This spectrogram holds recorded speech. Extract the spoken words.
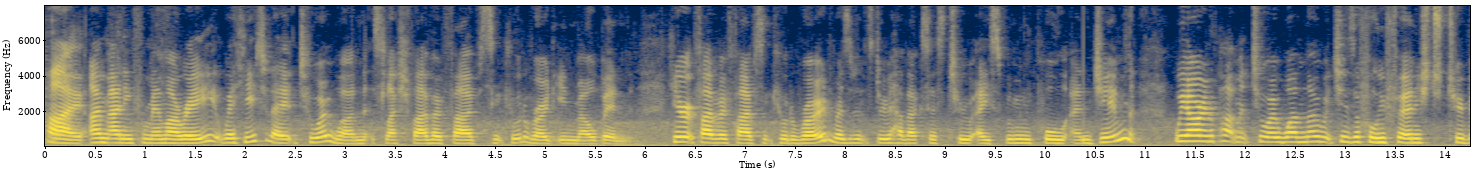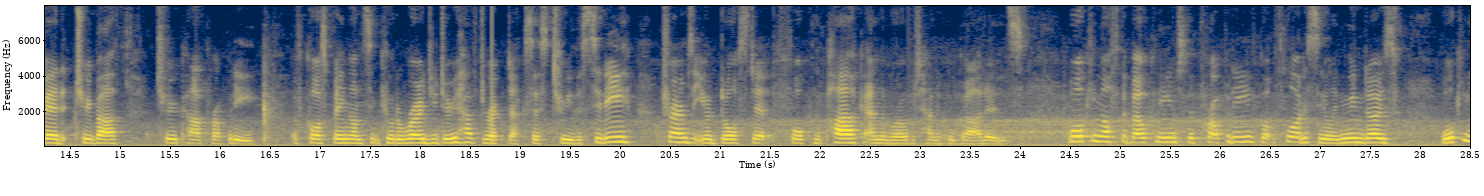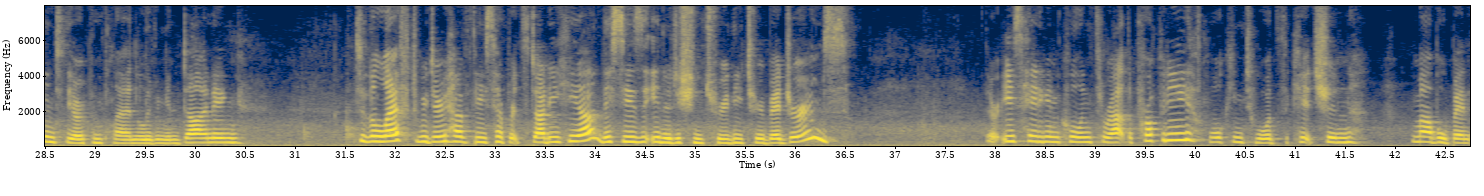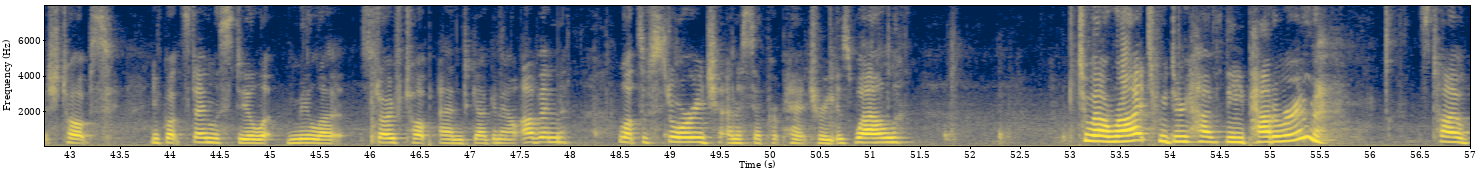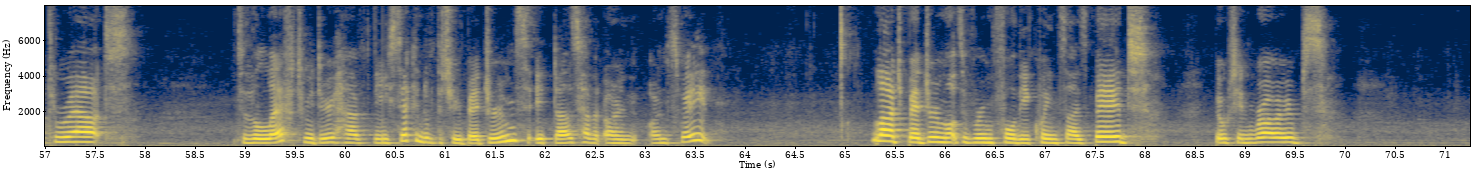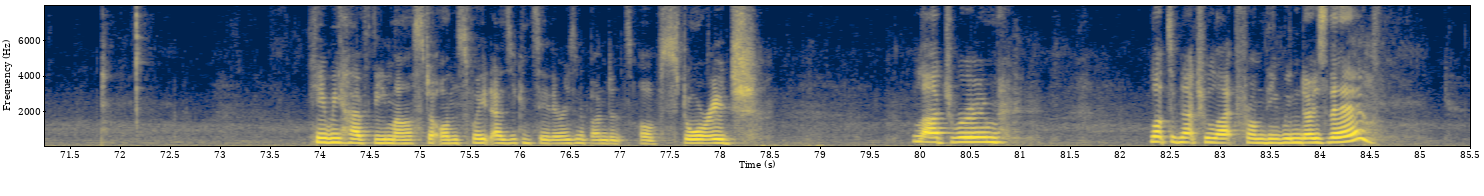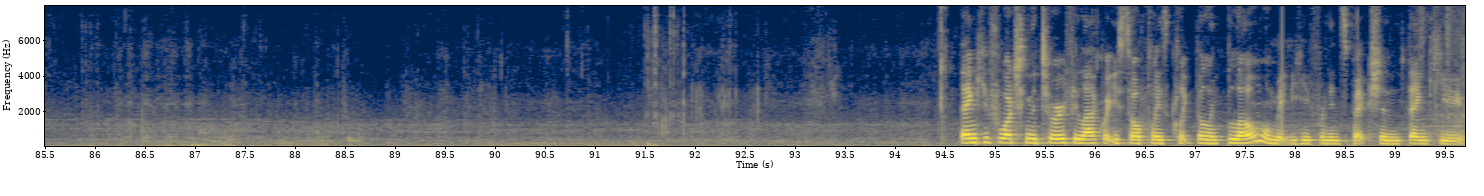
Hi, I'm Annie from MRE. We're here today at 201 slash 505 St Kilda Road in Melbourne. Here at 505 St Kilda Road, residents do have access to a swimming pool and gym. We are in apartment 201 though, which is a fully furnished two bed, two bath, two car property. Of course, being on St Kilda Road, you do have direct access to the city, trams at your doorstep, Fawkner Park and the Royal Botanical Gardens. Walking off the balcony into the property, you've got floor to ceiling windows, walking into the open plan living and dining. To the left, we do have the separate study here. This is in addition to the two bedrooms. There is heating and cooling throughout the property. Walking towards the kitchen, marble bench tops. You've got stainless steel Miele stovetop and Gaggenau oven. Lots of storage and a separate pantry as well. To our right, we do have the powder room. It's tiled throughout. To the left, we do have the second of the two bedrooms. It does have its own ensuite. Large bedroom, lots of room for the queen size bed, built in robes. Here we have the master ensuite. As you can see, there is an abundance of storage. Large room, lots of natural light from the windows there. Thank you for watching the tour. If you like what you saw, please click the link below and we'll meet you here for an inspection. Thank you.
